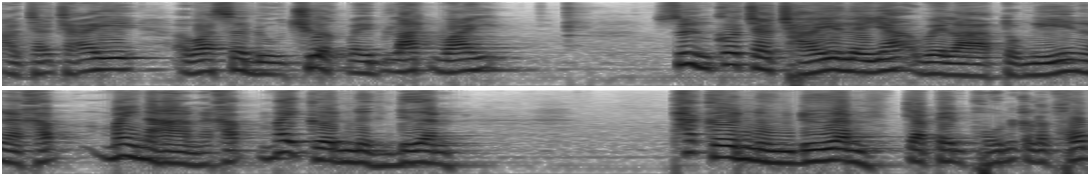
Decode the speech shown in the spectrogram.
อาจจะใช้วัสดุเชือกไปรัดไว้ ซึ่งก็จะใช้ระยะเวลาตรงนี้นะครับ ไม่นานนะครับ ไม่เกิน 1 เดือน ถ้าเกิน 1 เดือนจะเป็นผลกระทบ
